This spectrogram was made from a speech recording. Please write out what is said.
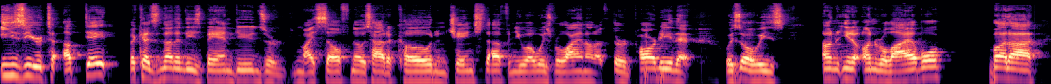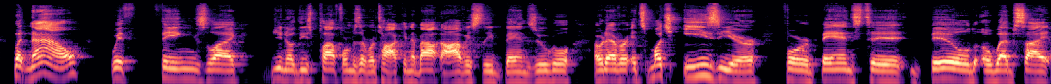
easier to update because none of these band dudes or myself knows how to code and change stuff, and you always relying on a third party that was always un, you know unreliable. But uh, but now with things like you know these platforms that we're talking about, obviously Bandzoogle or whatever, it's much easier for bands to build a website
